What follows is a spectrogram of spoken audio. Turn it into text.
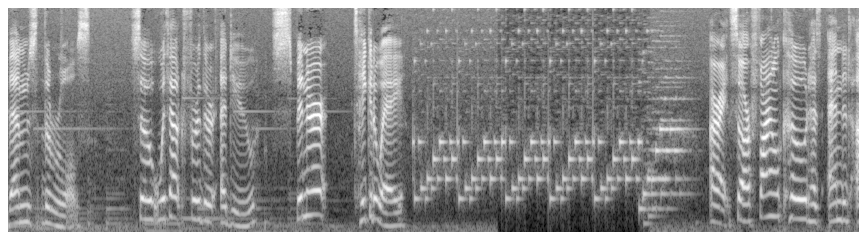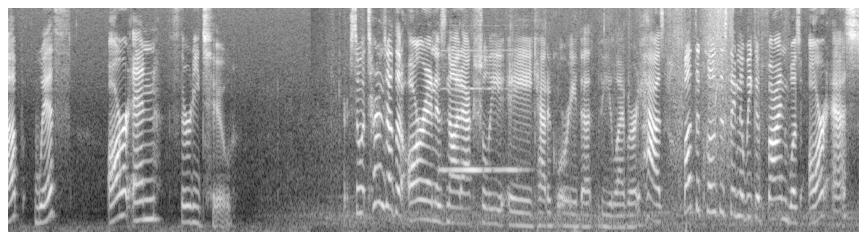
Them's the rules. So, without further ado, Spinner, take it away. Alright, so our final code has ended up with RN32. So it turns out that RN is not actually a category that the library has, but the closest thing that we could find was RS,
